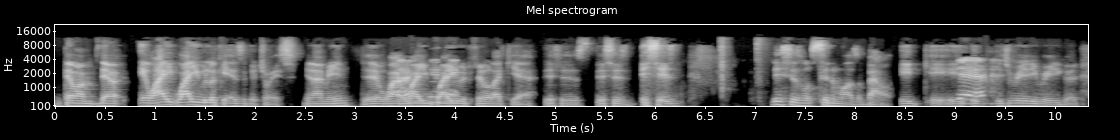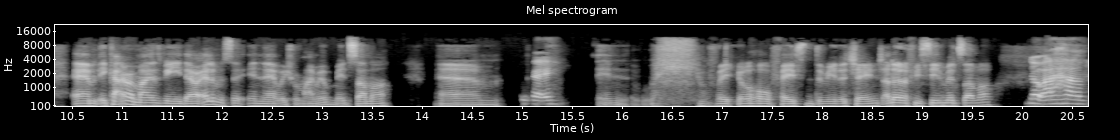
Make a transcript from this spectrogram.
there are there why why you look at it as a good choice. You know what I mean? Why why why you would feel like yeah, this is this is this is this is what cinema is about. It, it, yeah. it, it's really really good. Um, it kind of reminds me. There are elements in there which remind me of Midsummer. Um, okay. In your whole face and demeanor change. I don't know if you've seen Midsummer. No, I have.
